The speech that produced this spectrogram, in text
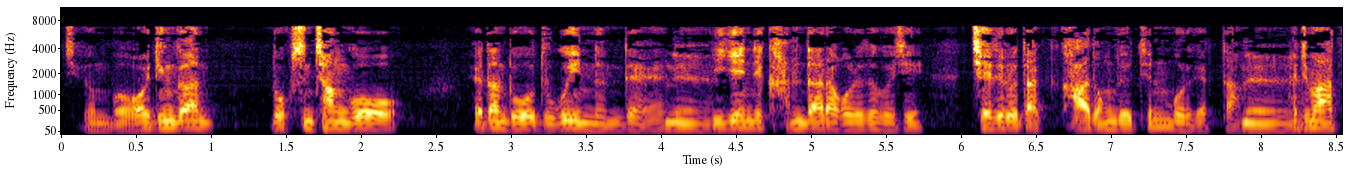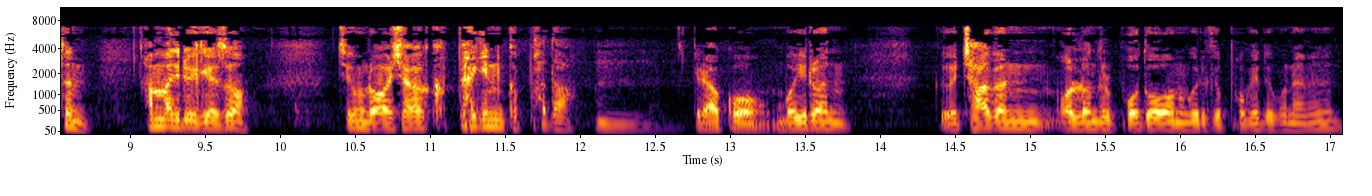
지금 뭐 어딘가 녹슨 창고에다 놓아두고 있는데 네. 이게 이제 간다라고 해서 그것이 제대로 다 가동될지는 모르겠다. 네. 하지만 하여튼 한마디로 얘기해서 지금 러시아가 급하긴 급하다. 음. 그래갖고 뭐 이런 그 작은 언론들 보도하는 거 이렇게 보게 되고 나면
